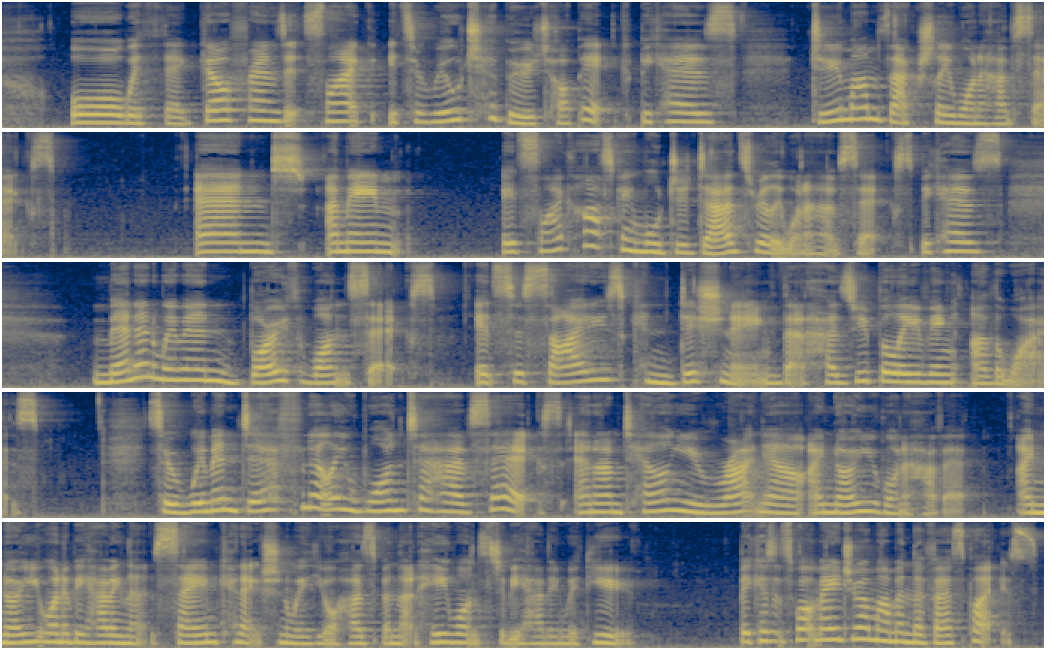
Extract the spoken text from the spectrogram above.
or with their girlfriends. It's like it's a real taboo topic because do mums actually want to have sex? And I mean, it's like asking, well, do dads really want to have sex? Because men and women both want sex. It's society's conditioning that has you believing otherwise. So, women definitely want to have sex. And I'm telling you right now, I know you want to have it. I know you want to be having that same connection with your husband that he wants to be having with you. Because it's what made you a mum in the first place,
